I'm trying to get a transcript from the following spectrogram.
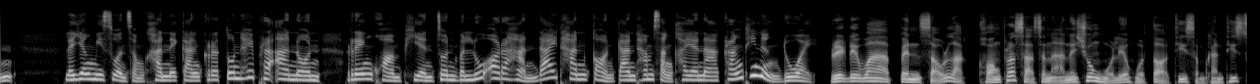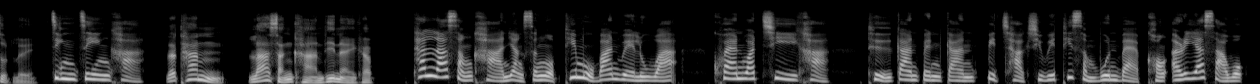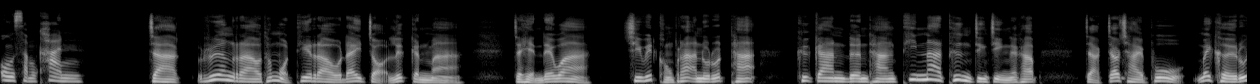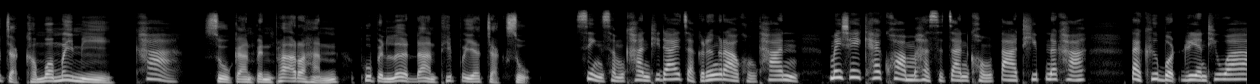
และยังมีส่วนสำคัญในการกระตุ้นให้พระอานนท์เร่งความเพียรจนบรรลุอรหันต์ได้ทันก่อนการทำสังคายนาครั้งที่หนึ่งด้วย เรียกได้ว่าเป็นเสาหลักของพระศาสนาในช่วงหัวเลี้ยวหัวต่อที่สำคัญที่สุดเลย จริง ๆ ค่ะ แล้วท่านละสังขารที่ไหนครับ ท่านละสังขารอย่างสงบที่หมู่บ้านเวลุวะ แคว้นวัดชีค่ะ ถือการเป็นการปิดฉากชีวิตที่สมบูรณ์แบบของอริยสาวกองค์สำคัญ จากเรื่องราวทั้งหมดที่เราได้เจาะลึกกันมา จะเห็นได้ว่าชีวิตของพระอนุรุทธะ คือการเดินทางที่น่าทึ่งจริง ๆ นะครับ จากเจ้าชายผู้ไม่เคยรู้จักคำว่าไม่มีค่ะ สู่การเป็นพระอรหันต์ผู้เป็นเลิศด้านทิพยจักษุสิ่งสำคัญที่ได้จากเรื่องราวของท่าน ไม่ใช่แค่ความมหัศจรรย์ของตาทิพย์นะคะ แต่คือบทเรียนที่ว่า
